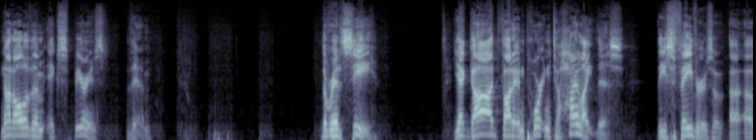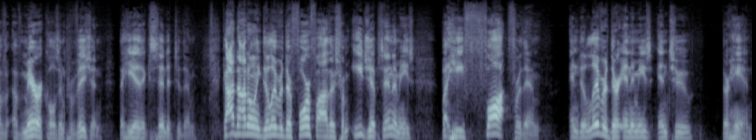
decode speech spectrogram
Not all of them experienced them. The Red Sea. Yet God thought it important to highlight this, these favors of, uh, of, of miracles and provision that He had extended to them. God not only delivered their forefathers from Egypt's enemies, but He fought for them and delivered their enemies into their hand.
